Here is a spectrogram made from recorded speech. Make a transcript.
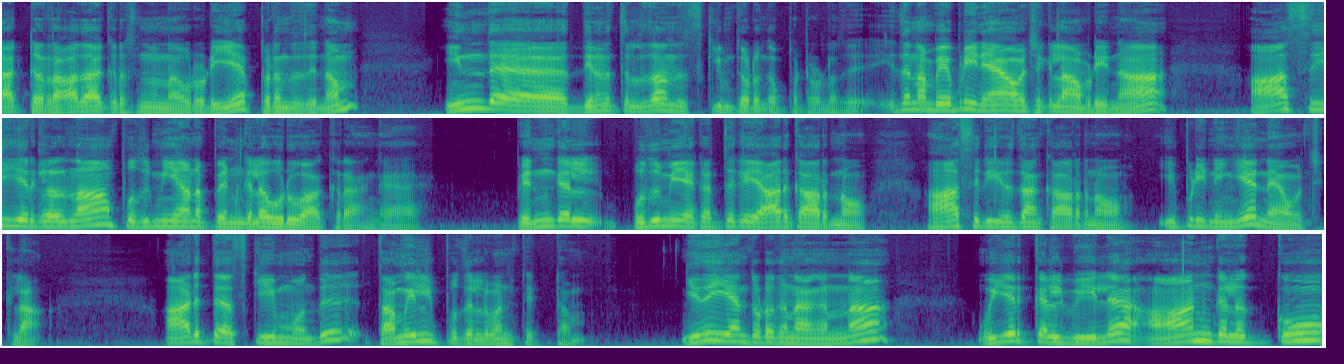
டாக்டர் ராதாகிருஷ்ணன் அவருடைய பிறந்த தினம். இந்த தினத்தில் தான் அந்த ஸ்கீம் தொடங்கப்பட்டுள்ளது. இதை நம்ம எப்படி ஞாபகம் வச்சுக்கலாம் அப்படின்னா ஆசிரியர்கள் தான் புதுமையான பெண்களை உருவாக்குறாங்க. பெண்கள் புதுமையை கற்றுக்க யார் காரணம்? ஆசிரியர் தான் காரணம். இப்படி நீங்கள் ஞாபகம் வச்சுக்கலாம். அடுத்த ஸ்கீம் வந்து தமிழ் புதல்வன் திட்டம். இதை ஏன் தொடங்கினாங்கன்னா உயர்கல்வியில் ஆண்களுக்கும்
